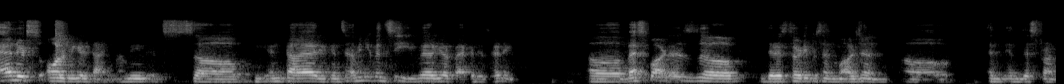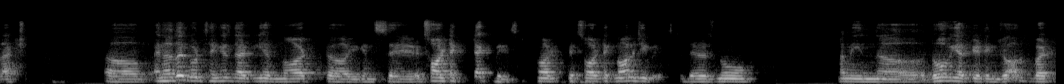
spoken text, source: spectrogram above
And it's all real time. I mean, it's uh, the entire, you can say, I mean, you can see where your package is heading. Uh, best part is uh, there is 30% margin uh, in, in this transaction. Uh, another good thing is that we have not, uh, you can say, it's all tech, tech based. It's not, it's all technology based. There is no, I mean, though we are creating jobs, but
